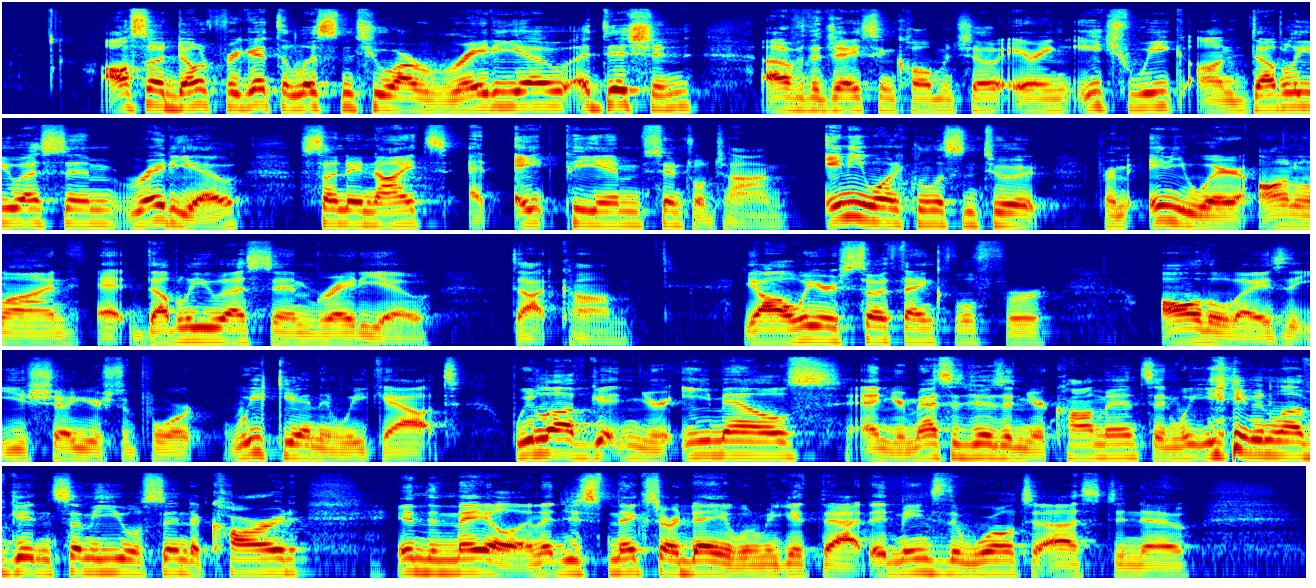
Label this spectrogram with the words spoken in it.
Also, don't forget to listen to our radio edition of The Jason Coleman Show, airing each week on WSM Radio, Sunday nights at 8 p.m. Central Time. Anyone can listen to it from anywhere online at WSMRadio.com. Y'all, we are so thankful for all the ways that you show your support week in and week out. We love getting your emails and your messages and your comments, and we even love getting some of you will send a card in the mail, and it just makes our day when we get that. It means the world to us to know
